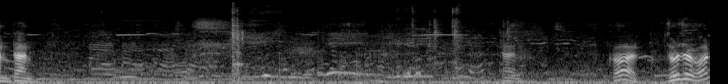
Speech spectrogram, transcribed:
টান টান। টান। কর জোরে জোরে কর।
